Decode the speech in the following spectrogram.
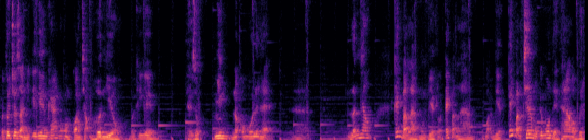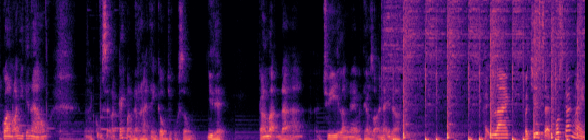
Và tôi cho rằng những cái game khác nó còn quan trọng hơn nhiều với cái game thể dục nhưng nó có mối liên hệ à, lẫn nhau. Cách bạn làm một việc là cách bạn làm mọi việc cách bạn chơi một cái môn thể thao và vượt qua nó như thế nào à, cũng sẽ là cách bạn gặt hái thành công trong cuộc sống như thế. Các bạn đã chú ý lắng nghe và theo dõi nãy giờ. Hãy like và chia sẻ postcard này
